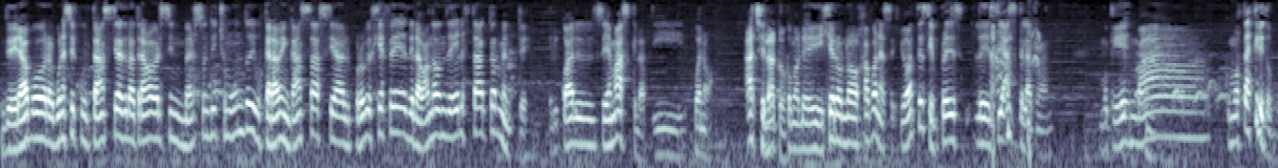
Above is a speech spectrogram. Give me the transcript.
deberá por algunas circunstancias de la trama verse inmerso en dicho mundo y buscará venganza hacia el propio jefe de la banda donde él está actualmente, el cual se llama Askelat. Y bueno, Achelat, como le dijeron los japoneses. Yo antes siempre le decía Askelat, como que es más. como está escrito. po.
